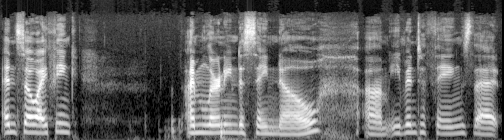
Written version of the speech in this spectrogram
And so I think I'm learning to say no, um, even to things that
